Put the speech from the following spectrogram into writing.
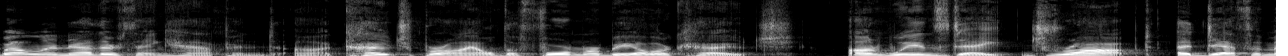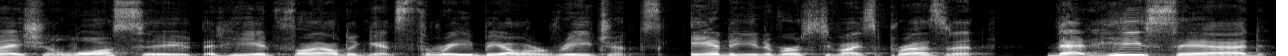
Well, another thing happened. Uh, coach Briles, the former Baylor coach, on Wednesday dropped a defamation lawsuit that he had filed against three Baylor regents and a university vice president that he said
